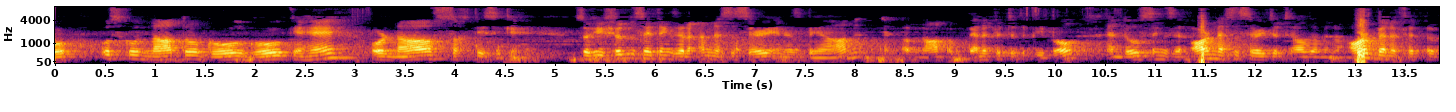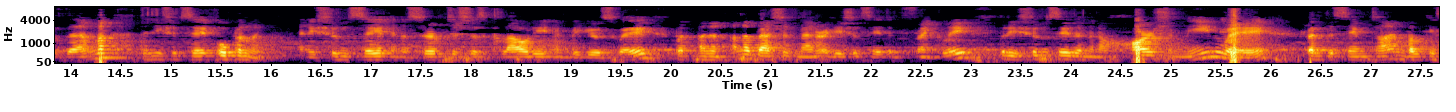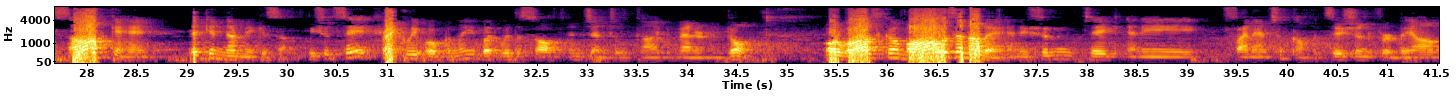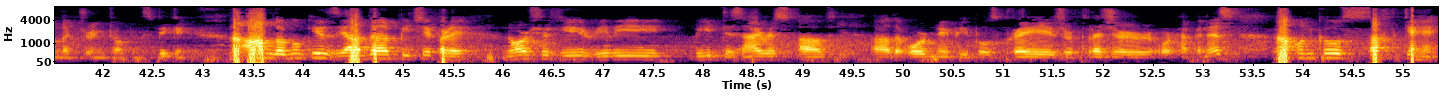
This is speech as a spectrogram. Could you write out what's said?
उसको ना तो गोल गोल कहें और ना सख्ती से कहें So he shouldn't say things that are unnecessary in his bayan and of not of benefit to the people, and those things that are necessary to tell them and are benefit of them, then he should say it openly. And he shouldn't say it in a surreptitious, cloudy, ambiguous way, but in an unabashed manner, he should say them frankly, but he shouldn't say them in a harsh, mean way, but at the same time, balki saaf kehen, ke saath. He should say it frankly, openly, but with a soft and gentle, kind manner and tone. Or was ka muawazanale, and he shouldn't take any financial compensation for bayan, lecturing, talking, speaking. Now, aam logon ke zyada piche pade, nor should he really be desirous of uh, the ordinary people's praise or pleasure or happiness. Na unko sakht kehen,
